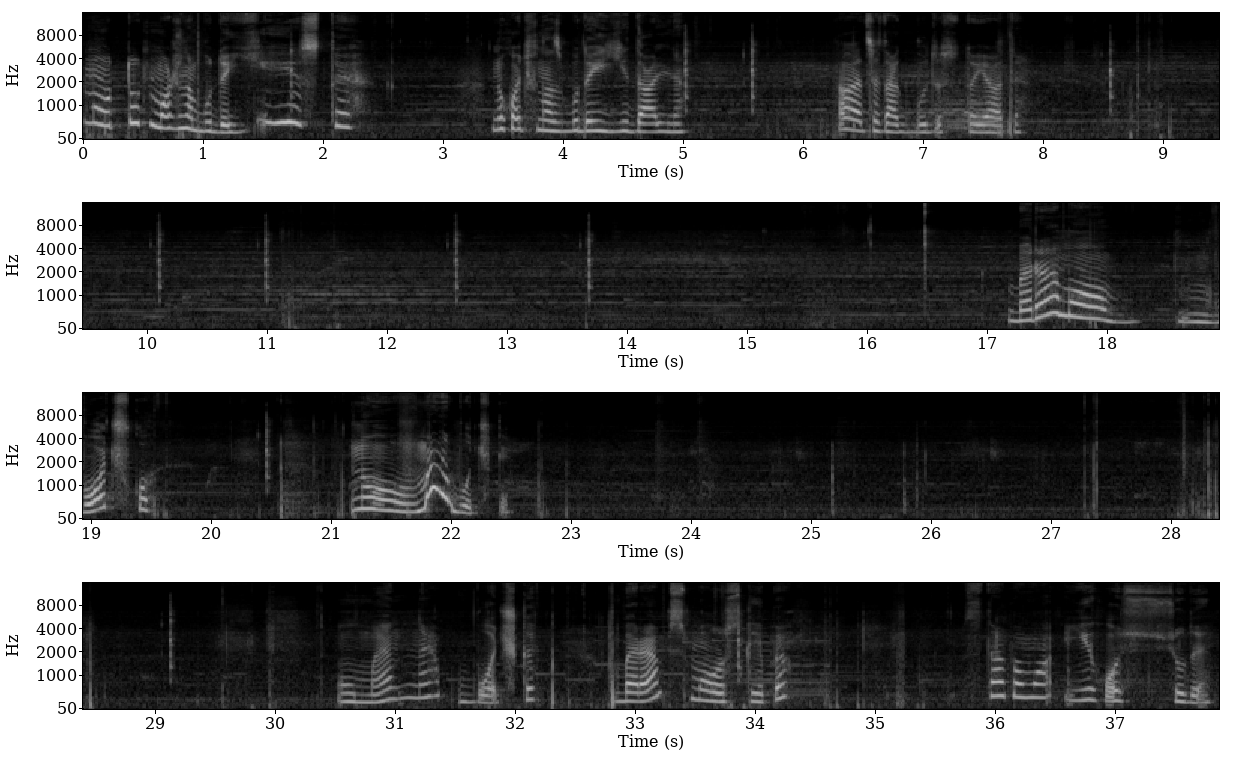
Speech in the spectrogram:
Ну, тут можна буде їсти. Ну, хоч в нас буде і їдальня. Але це так буде стояти. Беремо бочку. Ну, в мене бочки. У мене бочки. Беремо смолоскипи ставимо ось сюди.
